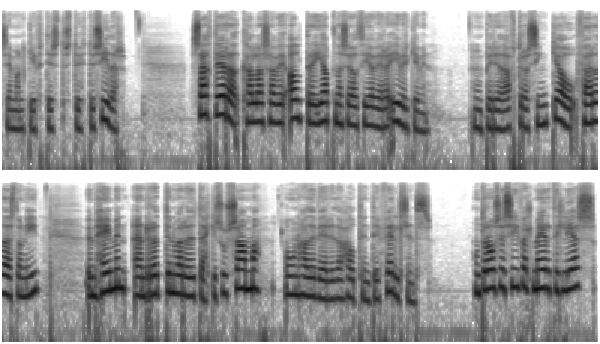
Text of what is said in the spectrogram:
sem hann giftist stuttu síðar. Sagt er að Callas hafi aldrei jafna sig á því að vera yfirgefin. Hún byrjaði aftur að syngja og ferðaðist á ný um heiminn en röddin var auðvitað ekki svo sama og hún hafi verið á hátindi ferilsins. Hún dróð sér sífælt meira til hljás,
